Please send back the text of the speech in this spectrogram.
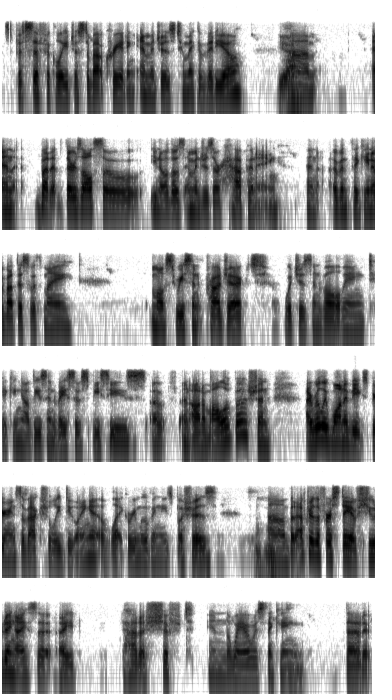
specifically just about creating images to make a video yeah um, and but there's also you know those images are happening. And i've been thinking about this with my most recent project which is involving taking out these invasive species of an autumn olive bush. And i really wanted the experience of actually doing it of like removing these bushes. Mhm. um, but after the first day of shooting i said i had a shift in the way i was thinking that it,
